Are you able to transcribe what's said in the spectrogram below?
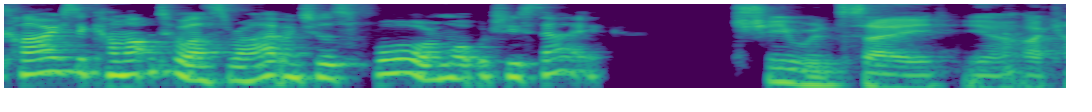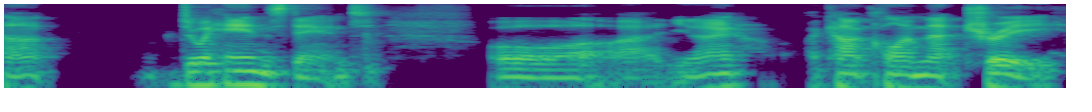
Clara used to come up to us, right, when she was four, and what would she say? She would say, you know, I can't do a handstand, or, uh, you know, I can't climb that tree.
